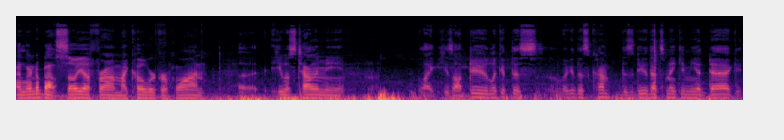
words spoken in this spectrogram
I learned about Soya from my coworker Juan. Uh, he was telling me, like, he's all, dude, look at this, look at this comp, this dude that's making me a deck.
